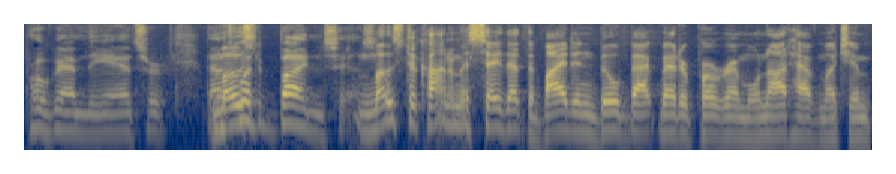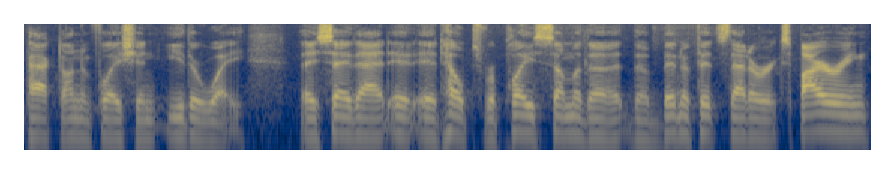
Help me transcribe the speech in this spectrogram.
program the answer? That's Most- what Biden says. Most economists say that the Biden Build Back Better program will not have much impact on inflation either way. They say that it, it helps replace some of the, the benefits that are expiring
